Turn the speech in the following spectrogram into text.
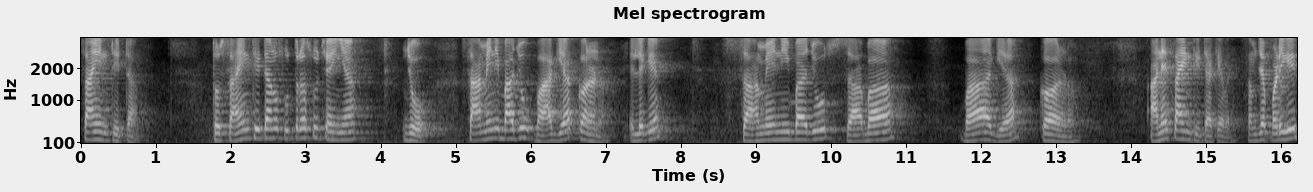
સાઇન થીટા. તો સાઇન થીટાનું સૂત્ર શું છે અહીંયા? જો, સામેની બાજુ ભાગ્યા કર્ણ, એટલે કે સામેની બાજુ સાબા ભાગ્યા કર્ણ. આને સાઇન થીટા કહેવાય. સમજ્યા પડી ગઈ?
